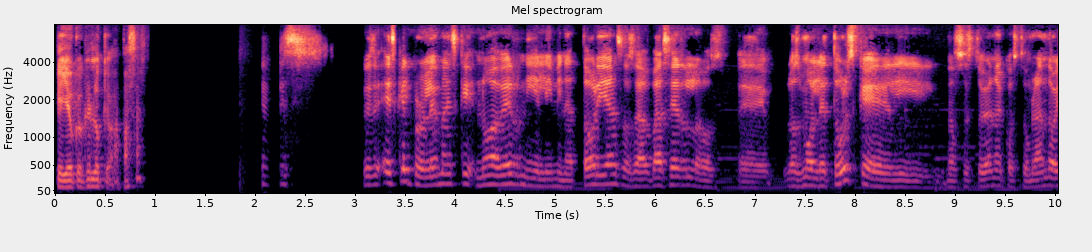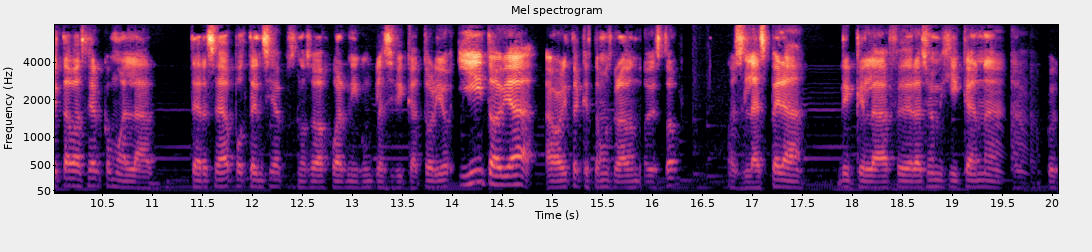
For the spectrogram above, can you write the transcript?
que yo creo que es lo que va a pasar. Es, pues, es que el problema es que no va a haber ni eliminatorias, o sea, va a ser los, eh, los moletours que nos estuvieron acostumbrando, ahorita va a ser como a la tercera potencia, pues no se va a jugar ningún clasificatorio. Y todavía, ahorita que estamos grabando esto, pues la espera de que la Federación Mexicana pues,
